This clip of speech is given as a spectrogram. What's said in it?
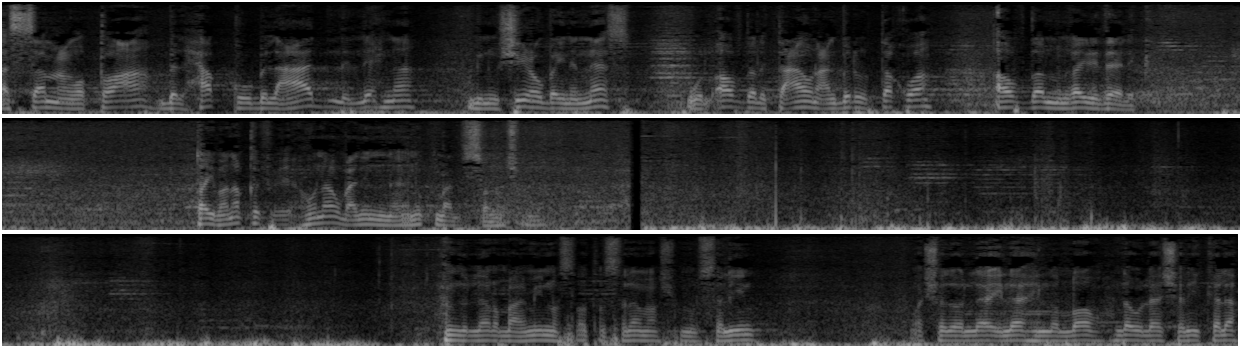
السمع والطاعة بالحق وبالعدل اللي إحنا بنشيعه بين الناس والأفضل التعاون على البر والتقوى أفضل من غير ذلك. طيب هنقف هنا وبعدين نكمل بعد الصلاة إن شاء الله. الحمد لله رب العالمين والصلاة والسلام على المرسلين وأشهد أن لا إله إلا الله وحده لا شريك له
